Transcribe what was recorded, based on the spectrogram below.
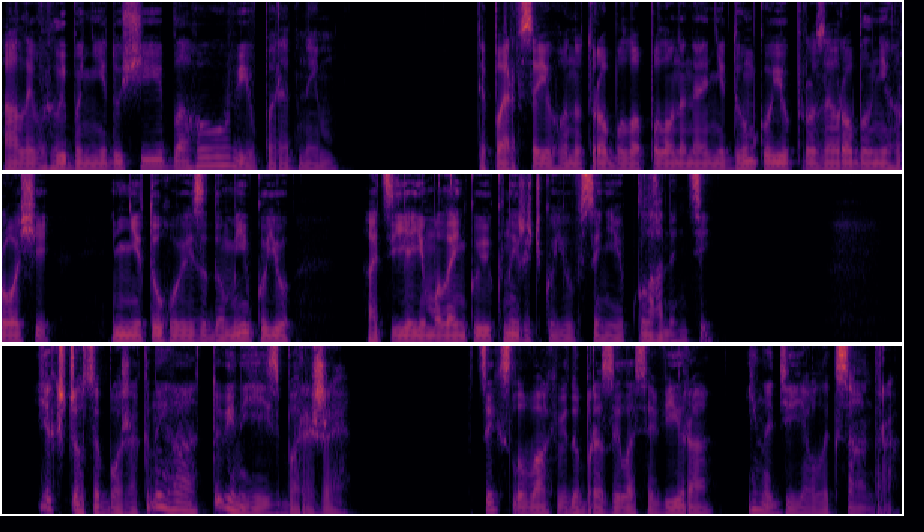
але в глибині душі благоувів перед ним. Тепер все його нутро було полонене ні думкою про зароблені гроші, ні тугою за домівкою, а цією маленькою книжечкою в синій обкладинці. Якщо це Божа книга, то він її збереже. В цих словах відобразилася віра і надія Олександра.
